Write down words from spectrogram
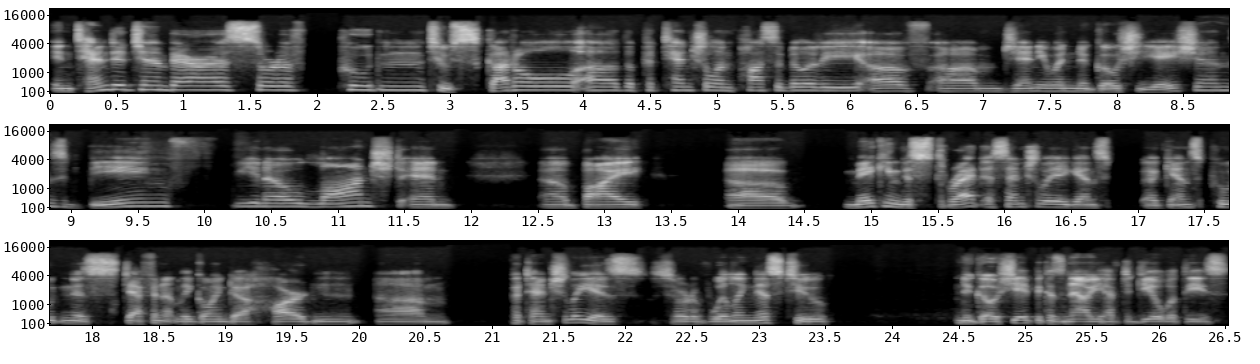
intended to embarrass sort of Putin to scuttle uh, the potential and possibility of um, genuine negotiations being, you know, launched and uh, by uh, making this threat essentially against against Putin is definitely going to harden um, potentially his sort of willingness to negotiate because now you have to deal with these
